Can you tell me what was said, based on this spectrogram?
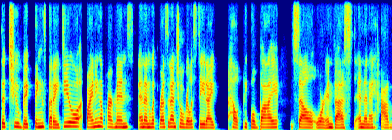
the two big things that I do: finding apartments, and then with residential real estate, I help people buy, sell, or invest. And then I have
